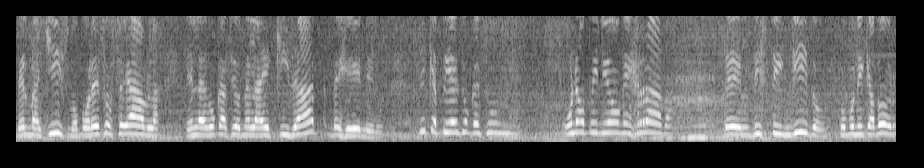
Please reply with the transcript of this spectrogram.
del machismo, por eso se habla en la educación de la equidad de género. Así que pienso que es una opinión errada del distinguido comunicador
